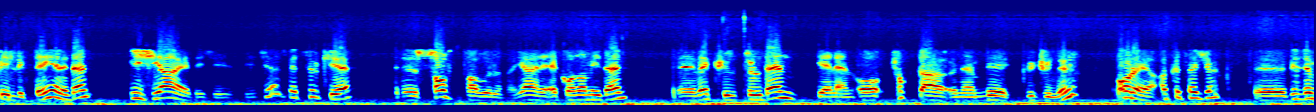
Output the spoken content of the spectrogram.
birlikte yeniden ihya edeceğiz diyeceğiz ve Türkiye e, soft power'ını yani ekonomiden e, ve kültürden gelen o çok daha önemli gücünü oraya akıtacak. E, bizim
